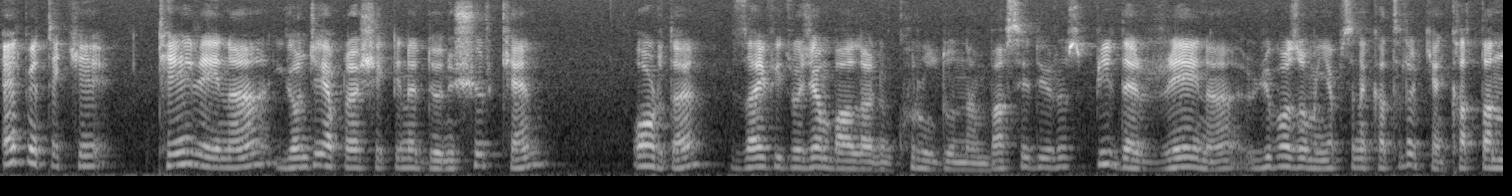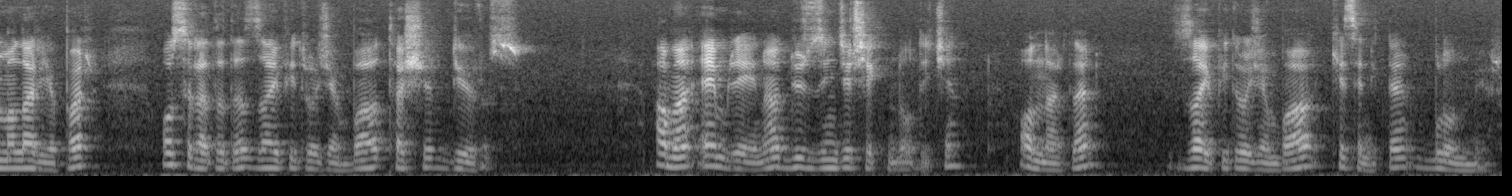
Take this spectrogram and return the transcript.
Elbette ki tRNA yonca yaprağı şekline dönüşürken orada zayıf hidrojen bağlarının kurulduğundan bahsediyoruz. Bir de RNA ribozomun yapısına katılırken katlanmalar yapar. O sırada da zayıf hidrojen bağı taşır diyoruz. Ama mRNA düz zincir şeklinde olduğu için onlarda zayıf hidrojen bağı kesinlikle bulunmuyor.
